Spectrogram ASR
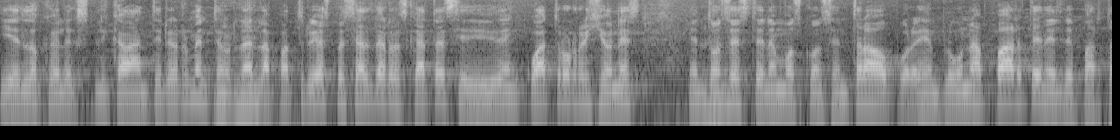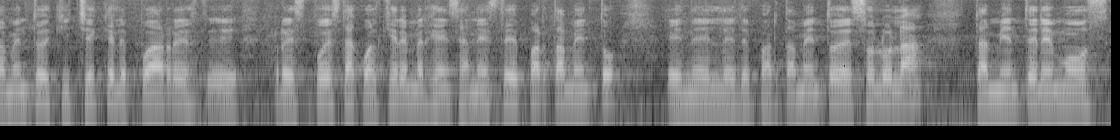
y es lo que le explicaba anteriormente, ¿verdad? La patrulla especial de rescate se divide en cuatro regiones, entonces tenemos concentrado, por ejemplo, una parte en el departamento de Quiché que le pueda dar eh, respuesta a cualquier emergencia en este departamento, en el departamento de Sololá. También tenemos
